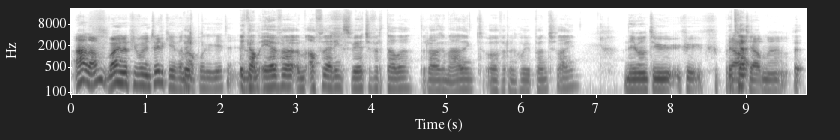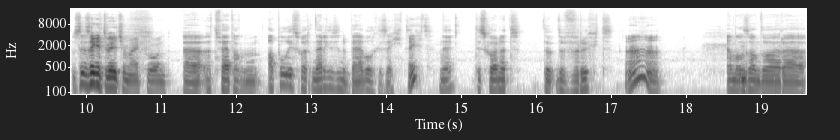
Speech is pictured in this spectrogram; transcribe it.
Adam, waarom heb je voor een tweede keer van een Ik- appel gegeten? En ik kan even een afleidingsweetje vertellen, terwijl je nadenkt over een goede punchline. Nee, want u ge, gepraat ga- me... Eh. Zeg het weet je maar gewoon. Eh, het feit dat een appel is, wordt nergens in de Bijbel gezegd. Echt? Het is gewoon het, de, de vrucht. Ah. En dan is dan door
